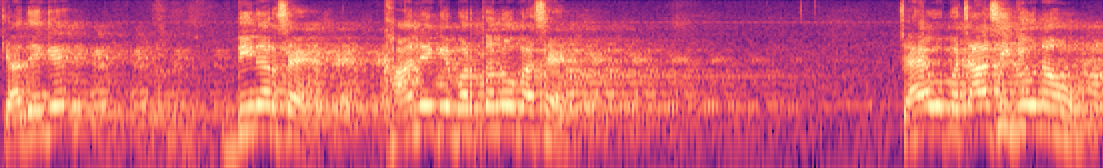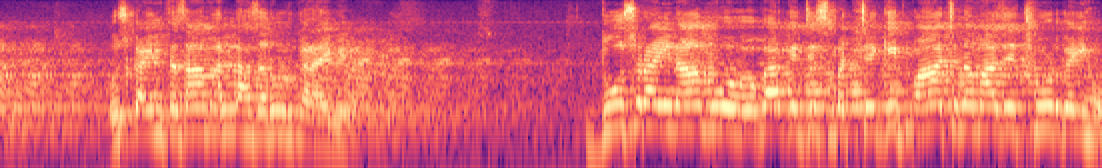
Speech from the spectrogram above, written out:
क्या देंगे? Dinner set. खाने के बर्तनों का सेट। चाहे वो पचास ही क्यों ना हो, उसका इंतज़ाम अल्लाह ज़रूर कराएँगे। दूसरा इनाम वो होगा कि जिस बच्चे की पाँच नमाजें छूट गई हों।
